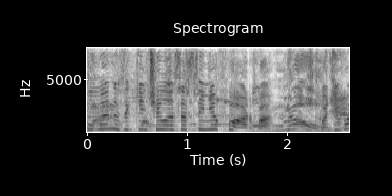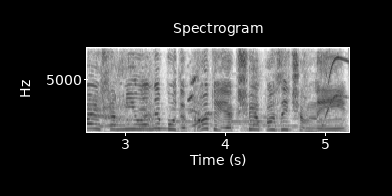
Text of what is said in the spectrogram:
У мене закінчилася синя фарба. Сподіваюся, Міла не буде проти, якщо я позичу в неї.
